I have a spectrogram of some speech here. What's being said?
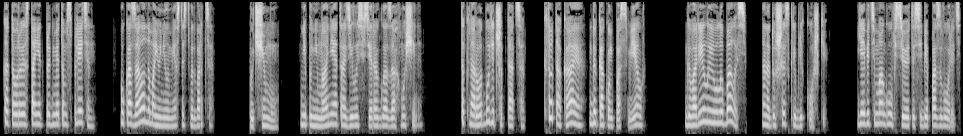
которая станет предметом сплетен, указала на мою неуместность во дворце. Почему? Непонимание отразилось в серых глазах мужчины. Так народ будет шептаться. Кто такая? Да как он посмел? Говорила и улыбалась, а на душе скребли кошки. Я ведь могу все это себе позволить,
